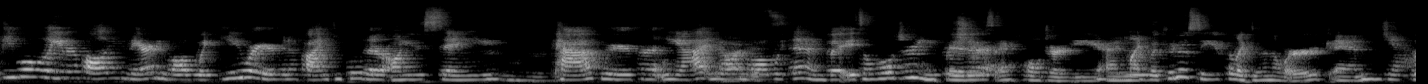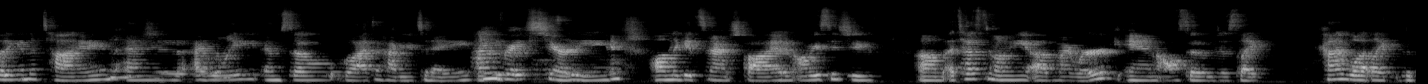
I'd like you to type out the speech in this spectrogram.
people will either follow you there and evolve with you, or you're gonna find people that are on your same mm-hmm. path where you're currently at, and you'll Yeah, evolve with them. But it's a whole journey for It sure. is a whole journey, and like, mm-hmm. but kudos to you for like doing the work and Yeah. putting in the time. Thank and you. I really am so glad to have you today. Thank I'm grateful. sharing on the Get Snatched pod, and obviously to um, a testimony of my work, and also just like kind of what like the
